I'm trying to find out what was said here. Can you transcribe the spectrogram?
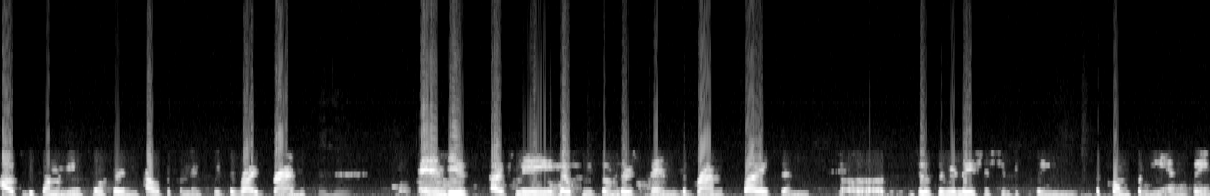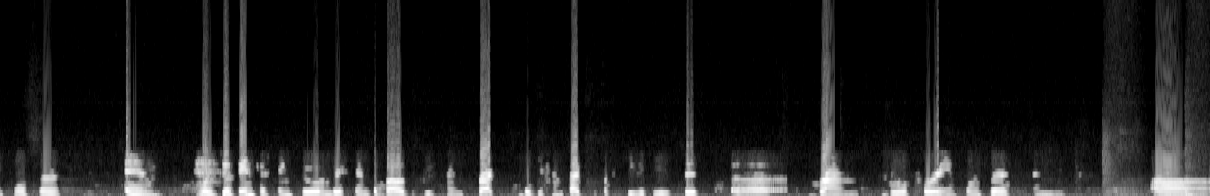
how to become an influencer and how to connect with the right brand. And this actually helped me to understand the brand side and uh, just the relationship between the company and the influencer and was just interesting to understand about the different the different types of activities that uh, brands do for influencers and uh,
